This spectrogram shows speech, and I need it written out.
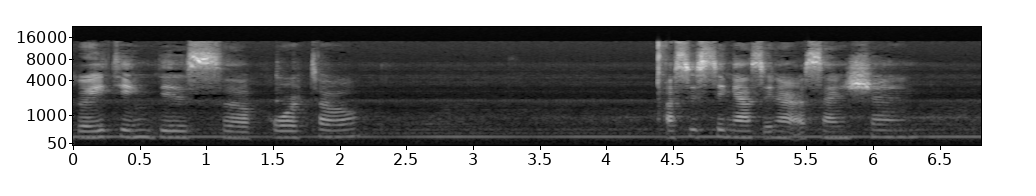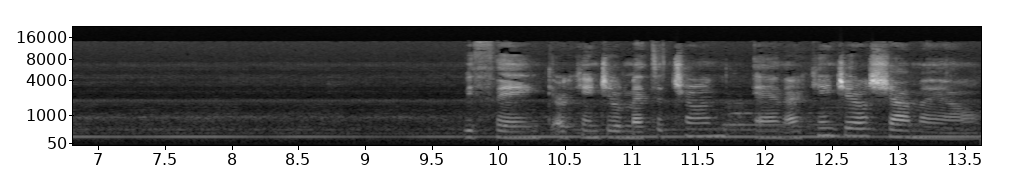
creating this uh, portal, assisting us in our ascension. We thank Archangel Metatron and Archangel Shamael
